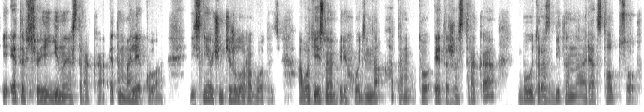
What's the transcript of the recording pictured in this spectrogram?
И это все единая строка. Это молекула, и с ней очень тяжело работать. А вот если мы переходим на атом, то эта же строка будет разбита на ряд столбцов.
